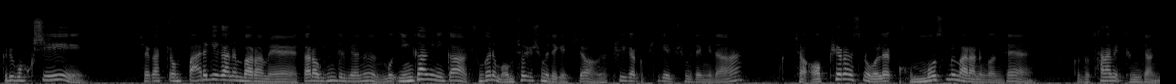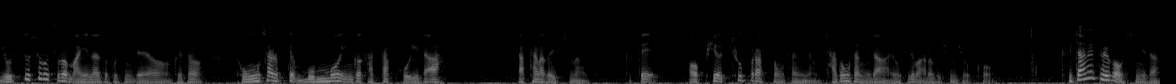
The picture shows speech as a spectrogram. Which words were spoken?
그리고 혹시 제가 좀 빠르게 가는 바람에 따라오기 힘들면은 뭐 인강이니까 중간에 멈춰 주시면 되겠죠. 그래서 필기할 거 필기해 주시면 됩니다. 자, appearance는 원래 겉모습을 말하는 건데 그래도 사람이 등장 요 뜻으로 주로 많이 나도 보시면 돼요. 그래서 동사를 쓸 때 뭐뭐인 것 같아 보이다 나타나도 있지만 그때 appear to 플러스 동사형용 자동사입니다. 이것도 좀 알아두시면 좋고 그 다음에 별거 없습니다.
